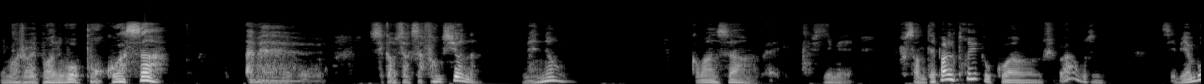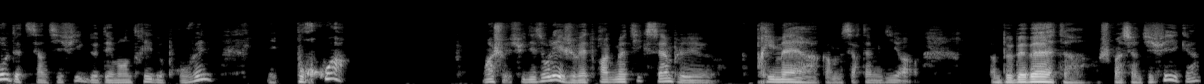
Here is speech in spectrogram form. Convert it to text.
Et moi je réponds à nouveau pourquoi ça? Ah ben, c'est comme ça que ça fonctionne. Mais non. Comment ça? Ben, Je dis, mais vous sentez pas le truc ou quoi? Je sais pas. C'est bien beau d'être scientifique, de démontrer, de prouver, mais pourquoi? Moi, je suis désolé, je vais être pragmatique, simple et primaire, comme certains me disent, un peu bébête. Je suis pas scientifique. Hein.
